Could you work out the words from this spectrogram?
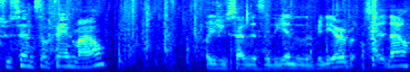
to send some fan mail, I usually say this at the end of the video, but I'll say it now.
